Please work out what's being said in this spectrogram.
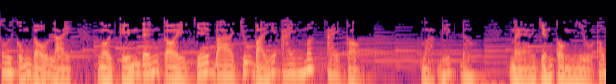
xôi cũng đổ lại Ngồi kiểm đếm coi chế ba chú bảy ai mất ai còn. Mà biết đâu, mẹ vẫn còn nhiều ông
